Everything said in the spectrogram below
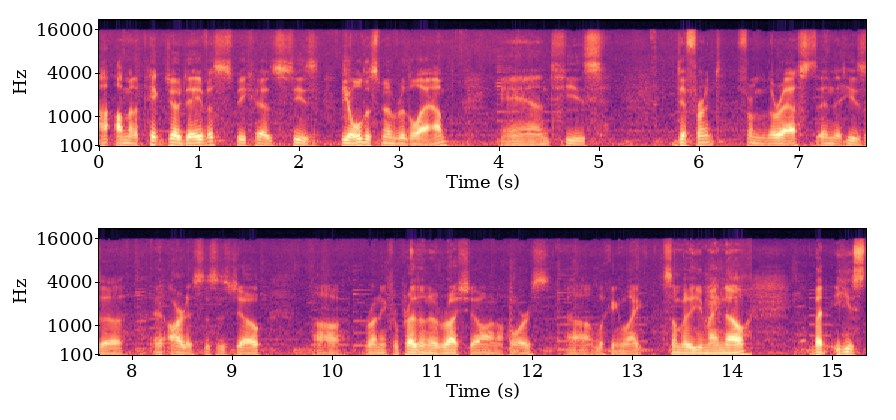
I'm going to pick Joe Davis because he's the oldest member of the lab and he's different from the rest in that he's a, an artist. This is Joe uh, running for president of Russia on a horse, uh, looking like somebody you might know. But he's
